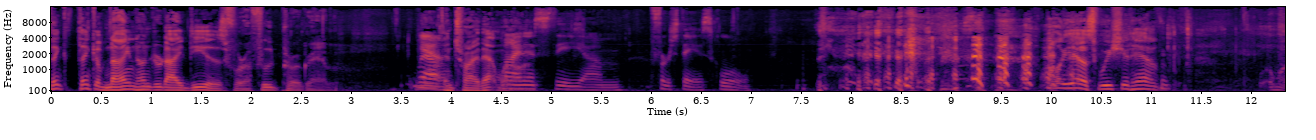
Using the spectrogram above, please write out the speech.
think, think of 900 ideas for a food program Well, and try that one on. minus the um, first day of school. oh yes, we should have. Wha-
